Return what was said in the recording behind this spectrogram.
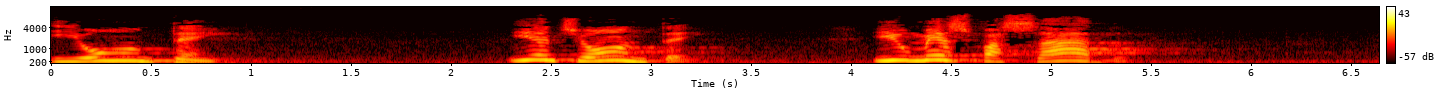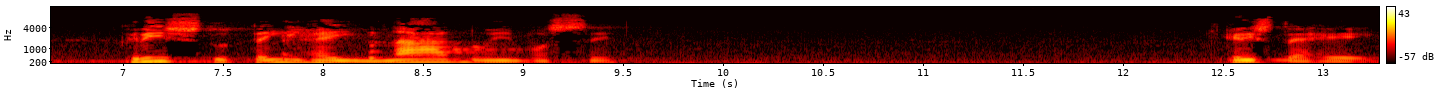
e ontem e anteontem e o mês passado, Cristo tem reinado em você. Cristo é Rei.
